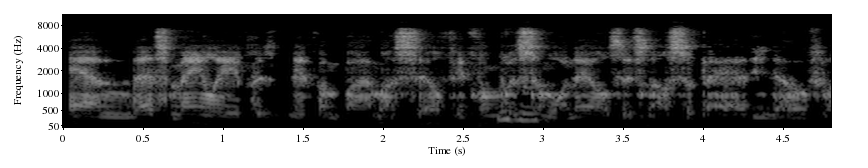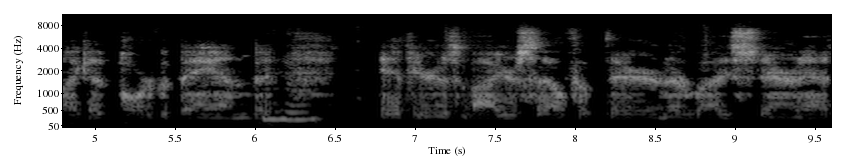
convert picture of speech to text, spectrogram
And that's mainly if, if I'm by myself. If I'm with Mhm. someone else, it's not so bad. You know, if like a part of a band. But hmm if you're just by yourself up there and everybody's staring at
